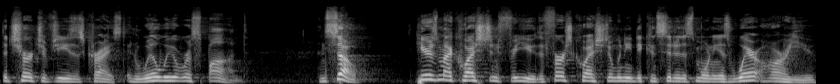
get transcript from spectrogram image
the church of Jesus Christ. And will we respond? And so, here's my question for you. The first question we need to consider this morning is where are you?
